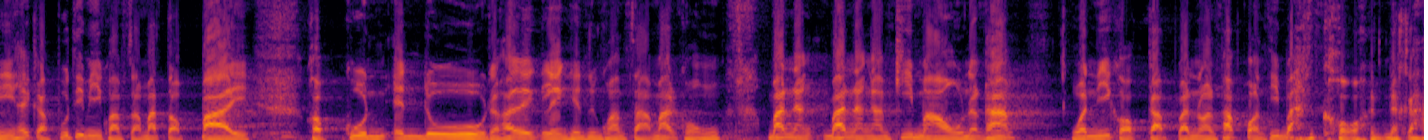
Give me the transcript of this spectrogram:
นี้ให้กับผู้ที่มีความสามารถต่อไป ขอบคุณเอ็นดูนะคะเล็งเห็นถึงความสามารถของบ้านนางบ้านนางงามขี้เมานะคะ วันนี้ขอกลับมานอนพักผ่อนที่บ้านก่อนนะคะ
